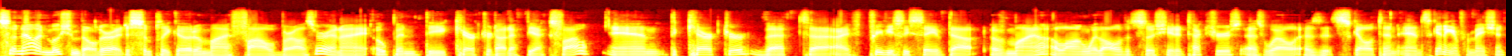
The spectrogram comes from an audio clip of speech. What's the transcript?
So now in Motion Builder, I just simply go to my file browser and I open the character.fbx file and the character that uh, I've previously saved out of Maya along with all of its associated textures as well as its skeleton and skinning information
